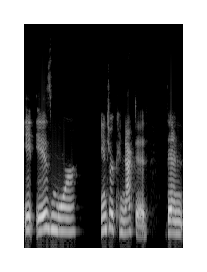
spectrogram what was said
it is more interconnected than,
